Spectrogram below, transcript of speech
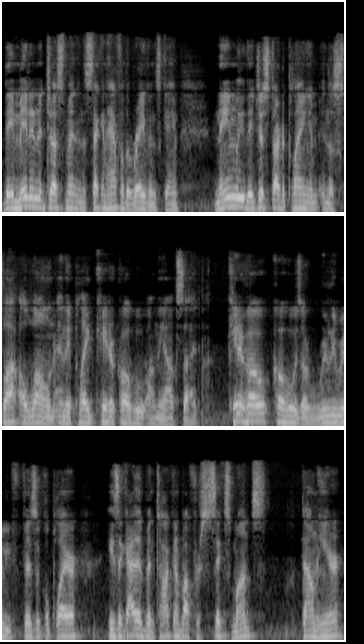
They made an adjustment in the second half of the Ravens game. Namely, they just started playing him in the slot alone and they played Kader Kohou on the outside. Kader Kohou is a really, really physical player. He's a guy that I've been talking about for six months down here.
